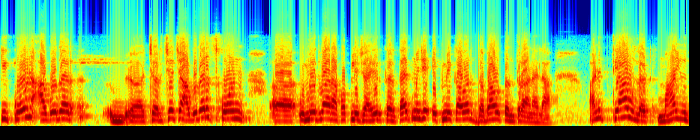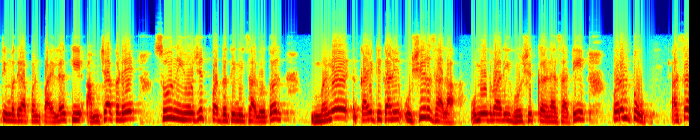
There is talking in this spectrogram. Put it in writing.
की कोण अगोदर चर्चेच्या अगोदरच कोण उमेदवार आपापले जाहीर करतायत म्हणजे एकमेकावर दबाव तंत्र आणायला. आणि त्या उलट महायुतीमध्ये आपण पाहिलं की आमच्याकडे सुनियोजित पद्धतीने चालू होतं. भले काही ठिकाणी उशीर झाला उमेदवारी घोषित करण्यासाठी परंतु असं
